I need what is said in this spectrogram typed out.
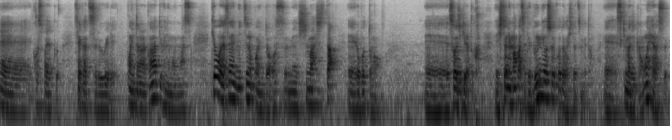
えー、コスパよく生活する上でポイントなのかなというふうに思います。今日はですね3つのポイントをお勧めしました、えー、ロボットの、えー、掃除機だとか人に任せて分業することが1つ目と、え、隙間時間を減らす。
